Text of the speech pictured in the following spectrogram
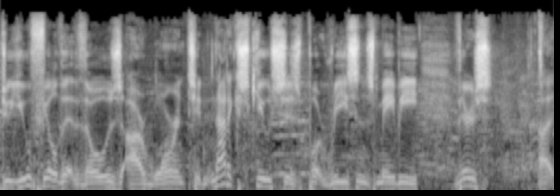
Do you feel that those are warranted? Not excuses, but reasons. Maybe there's uh,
